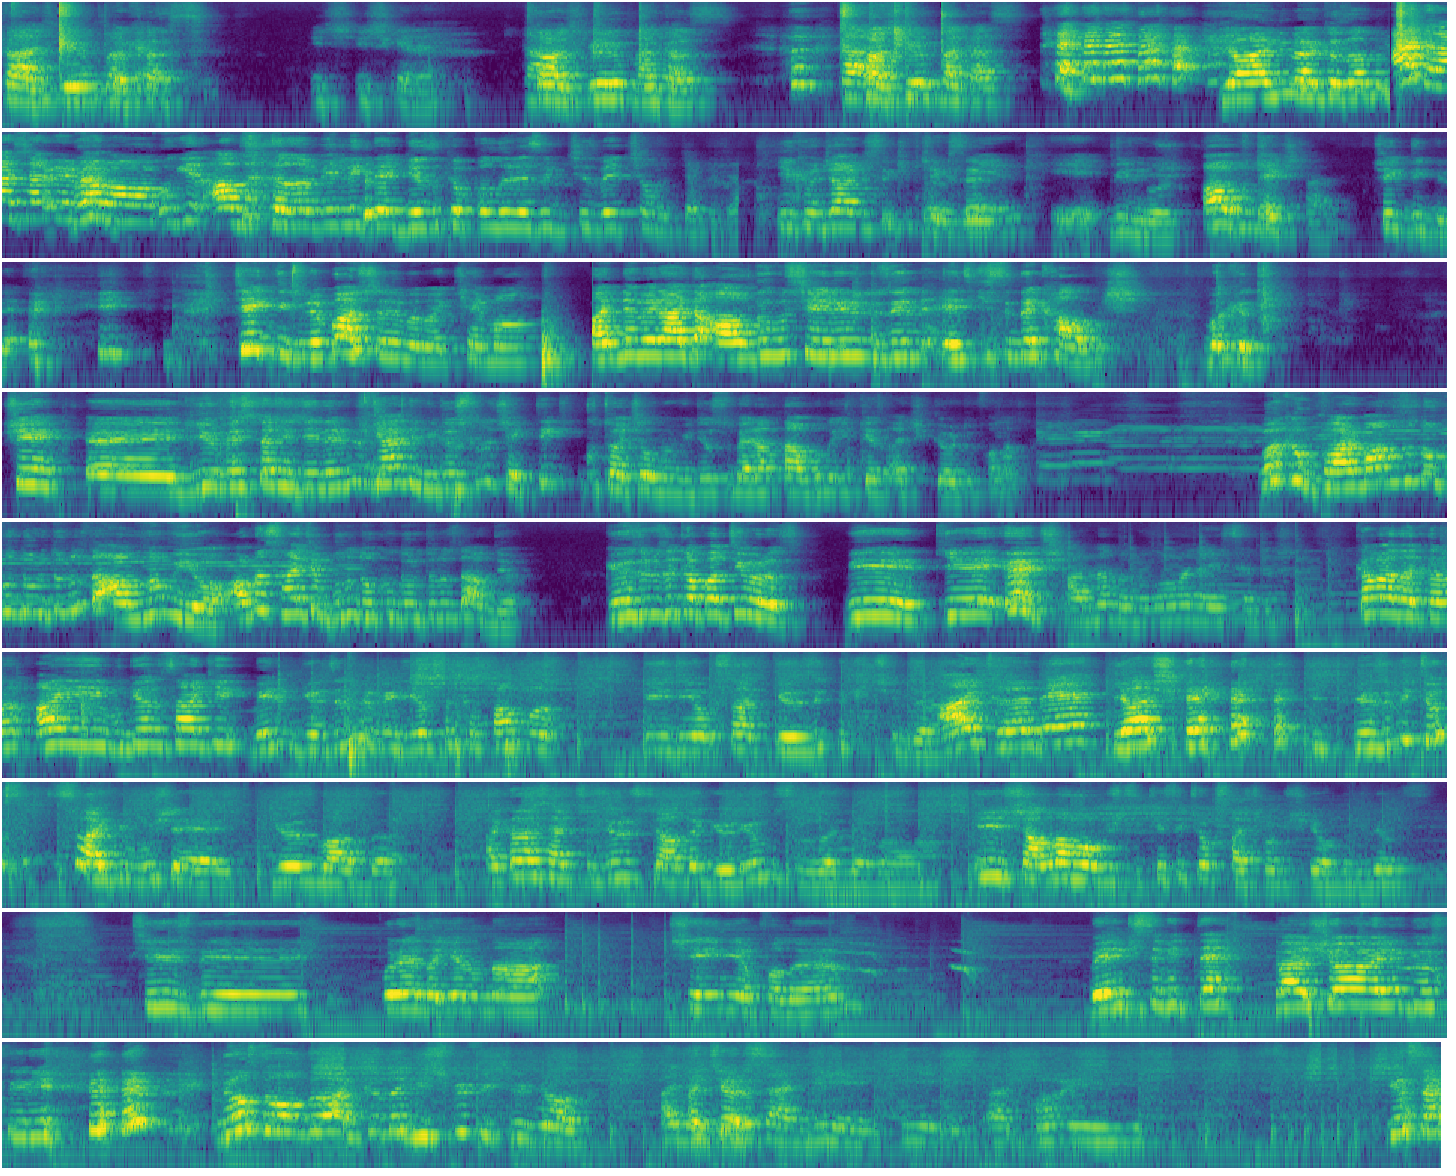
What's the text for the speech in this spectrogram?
Taş, kağıt, makas. Üç, üç kere. Taş, kağıt, makas. Taş, kağıt, makas. Yani ben kazandım. Arkadaşlar merhaba. Bugün ablamla birlikte gözü kapalı resim çizme challenge yapacağız. İlk önce hangisi kim çekse? Bir, iki, Bilmiyorum. üç, Al dört, bunu beş çek. tane. Çektik bile. Çektik bile. Başlayalım hemen. Keman. Annem herhalde aldığımız şeylerin üzerine etkisinde kalmış. Bakın. Şey, e, Gearbest'ten hediyelerimiz geldi. Videosunu çektik. Kutu açılımı videosu. Ben hatta bunu ilk kez açık gördüm falan. Bakın parmağınızı dokundurduğunuzda anlamıyor. Ama sadece bunu dokundurduğunuzda anlıyor. Gözümüzü kapatıyoruz. Bir, iki, üç. Anlamadım ama neyse dur. Kapat bakalım. Ay bu göz sanki benim gözüm mü büyüdü yoksa kafam mı büyüdü yoksa gözlük mü küçüldü? Ay tövbe. Ya şey gözümü çok sanki bu şey göz bandı. Arkadaşlar çiziyoruz anda görüyor musunuz acaba? İnşallah olmuştur. Kesin çok saçma bir şey oldu biliyor musun? Çizdik. Buraya da yanına şeyini yapalım. Benimkisi bitti. Ben şöyle göstereyim. Nasıl olduğu hakkında hiçbir fikrim yok. Hadi Açıyoruz. göster. Bir, iki, üç, aç. Ay. Göster.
